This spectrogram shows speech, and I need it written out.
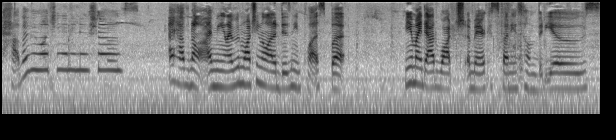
have I been watching any new shows? I have not. I mean, I've been watching a lot of Disney Plus, but me and my dad watch America's Funniest Home Videos.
